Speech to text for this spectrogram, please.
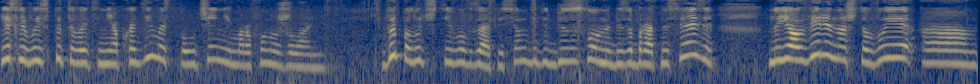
если вы испытываете необходимость получения марафона желаний. Вы получите его в записи. Он будет, безусловно, без обратной связи, но я уверена, что вы э,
